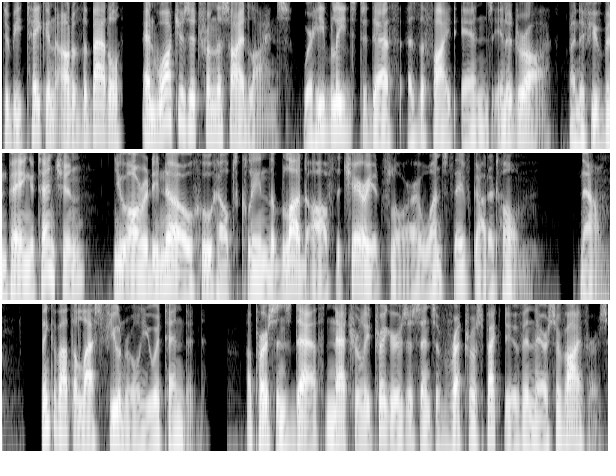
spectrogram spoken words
to be taken out of the battle and watches it from the sidelines, where he bleeds to death as the fight ends in a draw. And if you've been paying attention, you already know who helps clean the blood off the chariot floor once they've got it home. Now, think about the last funeral you attended. A person's death naturally triggers a sense of retrospective in their survivors.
